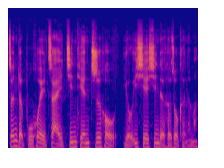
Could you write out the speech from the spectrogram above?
真的不会在今天之后有一些新的合作可能吗？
